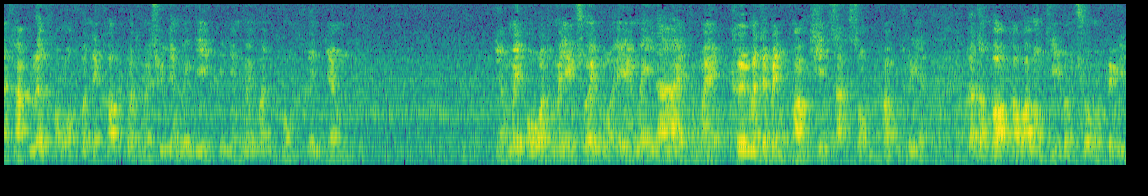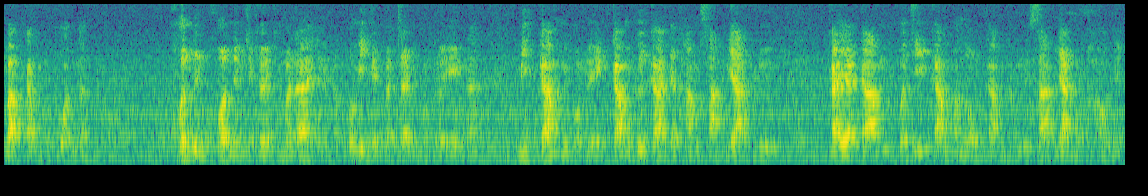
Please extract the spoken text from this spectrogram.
นะครับ เรื่องของว่าคนในครอบครัวทำไมชีวิตยังไม่ดีขึ้นยังไม่มั่นคงขึ้นยัง ยังไม่โอทำไมยังช่วยตัวเองไม่ได้ทำไม คือมันจะเป็นความคิดสะสมความเครียด ก็ต้องบอกเขาว่าบางทีบางช่วงมันเป็นวิบากกรรมของคนนะคนหนึ่งคนเนี่ยมันจะเกิดขึ้นมาได้นะครับก็มีเหตุปัจจัยเป็นของตัวเองนะมีกรรมเป็นของตัวเองกรรมก็คือการกระทำสามอย่างคือกายกรรม วจีกรรมมโนกรรมคือสามอย่างของเขาเนี่ย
